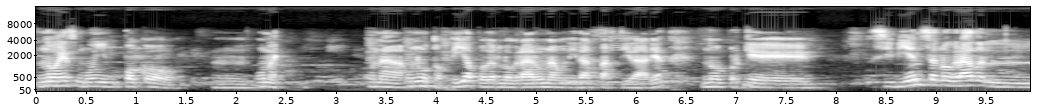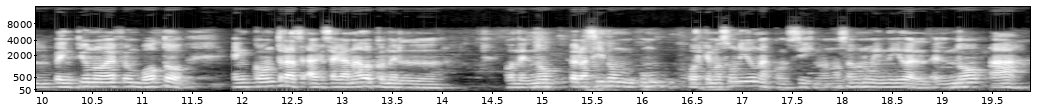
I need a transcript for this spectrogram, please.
no es muy poco mm, una, una, una utopía poder lograr una unidad partidaria, no porque si bien se ha logrado el 21F un voto en contra, se ha ganado con el con el no, pero ha sido un, porque nos ha unido una consigna, nos ha unido el, no a,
